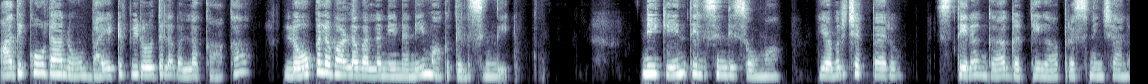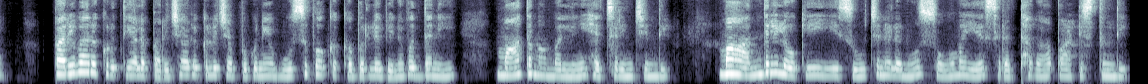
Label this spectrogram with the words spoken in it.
అది కూడాను బయట విరోధుల వల్ల కాక లోపల వాళ్ళ వల్లనేనని మాకు తెలిసింది. నీకేం తెలిసింది సోమ? ఎవరు చెప్పారు? స్థిరంగా గట్టిగా ప్రశ్నించాను. పరివార కృత్యాల పరిచారకులు చెప్పుకునే ఊసుపోక కబుర్లు వినవద్దని మాత మమ్మల్ని హెచ్చరించింది. మా అందరిలోకి ఈ సూచనలను సోమయ్య శ్రద్ధగా పాటిస్తుంది.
